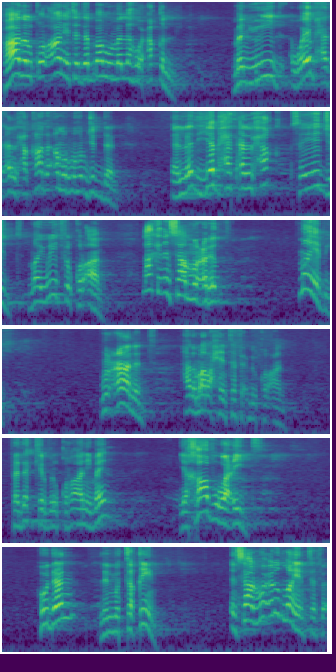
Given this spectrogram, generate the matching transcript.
فهذا القرآن يتدبره من له عقل. من يريد ويبحث عن الحق هذا أمر مهم جدا. الذي يبحث عن الحق سيجد ما يريد في القرآن. لكن إنسان معرض ما يبي معاند. هذا ما راح ينتفع بالقرآن. فذكر بالقرآن من؟ يخاف وعيد. هدى للمتقين. إنسان معرض ما ينتفع.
